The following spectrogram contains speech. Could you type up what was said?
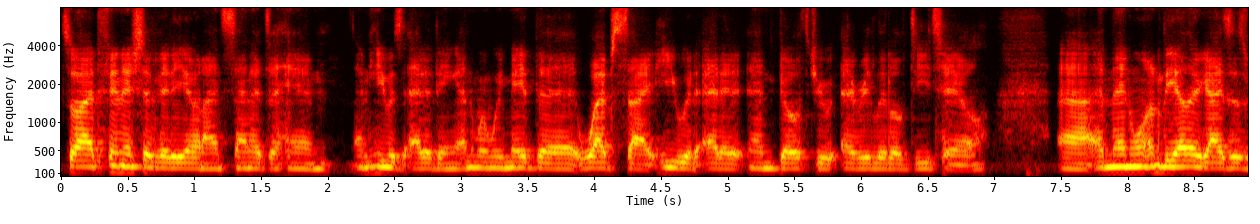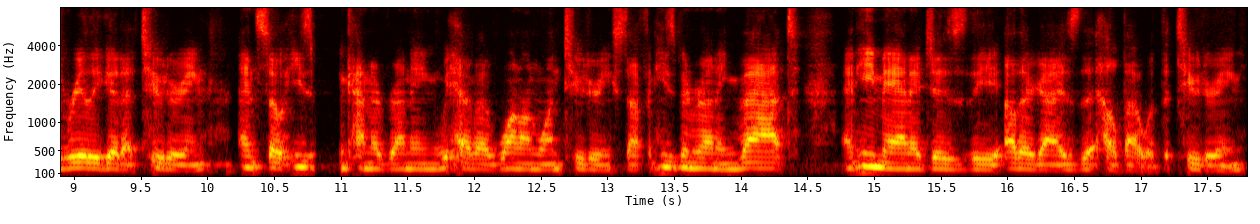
So I'd finish a video and I'd send it to him, and he was editing. And when we made the website, he would edit and go through every little detail. Uh, and then one of the other guys is really good at tutoring. And so he's been kind of running, we have a one on one tutoring stuff, and he's been running that. And he manages the other guys that help out with the tutoring.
